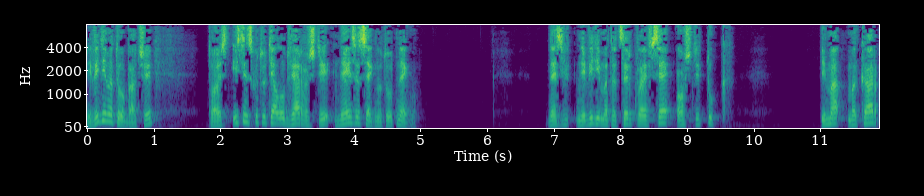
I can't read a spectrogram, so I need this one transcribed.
Невидимата обаче, т.е. истинското тяло от вярващи, не е засегнато от него. Днес невидимата църква е все още тук. И макар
